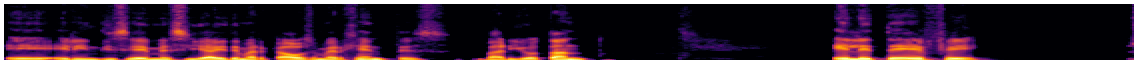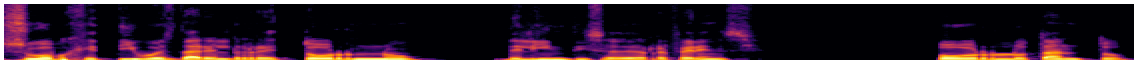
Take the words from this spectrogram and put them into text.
Eh, el índice MSCI de mercados emergentes varió tanto. El ETF, su objetivo es dar el retorno del índice de referencia. Por lo tanto,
